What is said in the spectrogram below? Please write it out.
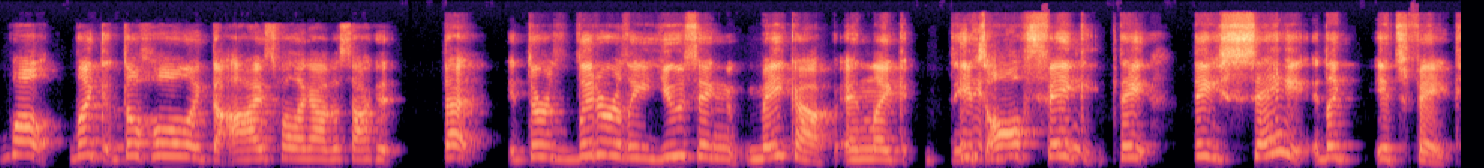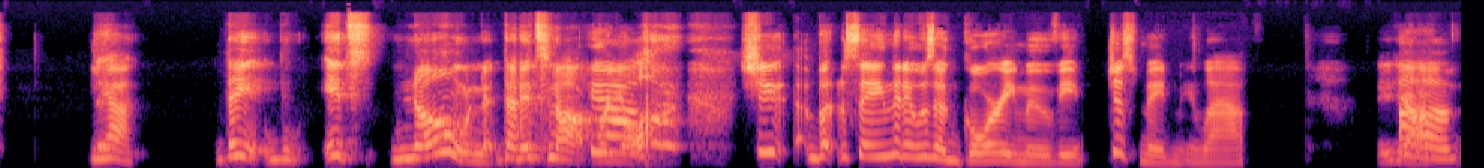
Well, like the whole like the eyes falling out of the socket. That they're literally using makeup and like And it's it all fake. fake. They they say like it's fake. They- Yeah. They it's known that it's not Yeah. real. She but saying that it was a gory movie just made me laugh. yeah. Um,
